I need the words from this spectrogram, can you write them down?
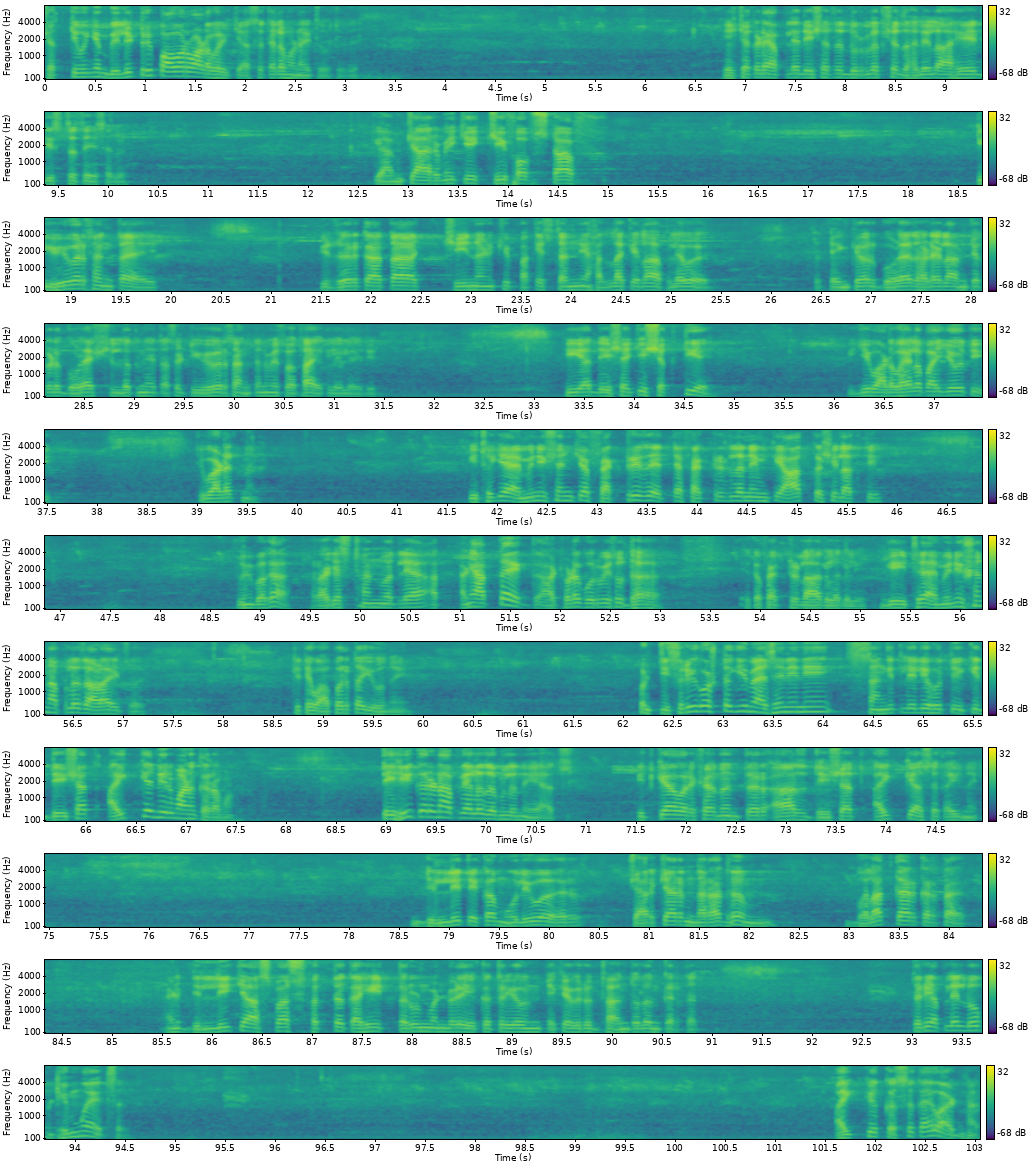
शक्ती म्हणजे मिलिटरी पॉवर वाढवायची असं त्याला म्हणायचं होतं ते. याच्याकडे आपल्या देशाचं दुर्लक्ष झालेलं आहे हे दिसतंच आहे सगळं. की आमच्या आर्मीचे चीफ ऑफ स्टाफ टी व्हीवर सांगतायत की जर का आता चीन आणखी पाकिस्तानने हल्ला केला आपल्यावर तर त्यांच्यावर गोळ्या झाडायला आमच्याकडे गोळ्या शिल्लक नाहीत असं टी व्हीवर सांगताना मी स्वतः ऐकलेलं आहे ते. ही या देशाची शक्ती आहे. की जी वाढवायला पाहिजे होती ती वाढत नाही. इथं ज्या ॲम्युनिशनच्या फॅक्टरीज आहेत त्या फॅक्टरीजला नेमकी आग कशी लागते? तुम्ही बघा राजस्थानमधल्या आत आणि आत्ता एक आठवड्यापूर्वीसुद्धा एका फॅक्टरीला आग लागली. म्हणजे इथे ॲम्युनिशन आपलं जाळायचं की ते वापरता येऊ नये. पण तिसरी गोष्ट जी मॅझेनीनी सांगितलेली होती की देशात ऐक्य निर्माण करा म्हणून. तेही करणं आपल्याला जमलं नाही आज. इतक्या वर्षानंतर आज देशात ऐक्य असं काही नाही. दिल्लीत एका मुलीवर चार चार नराधम बलात्कार करतात आणि दिल्लीच्या आसपास फक्त काही तरुण मंडळी एकत्र येऊन त्याच्याविरुद्ध आंदोलन करतात. तरी आपले लोक ढिम्म आहेत सर. ऐक्य कसं काय वाढणार?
